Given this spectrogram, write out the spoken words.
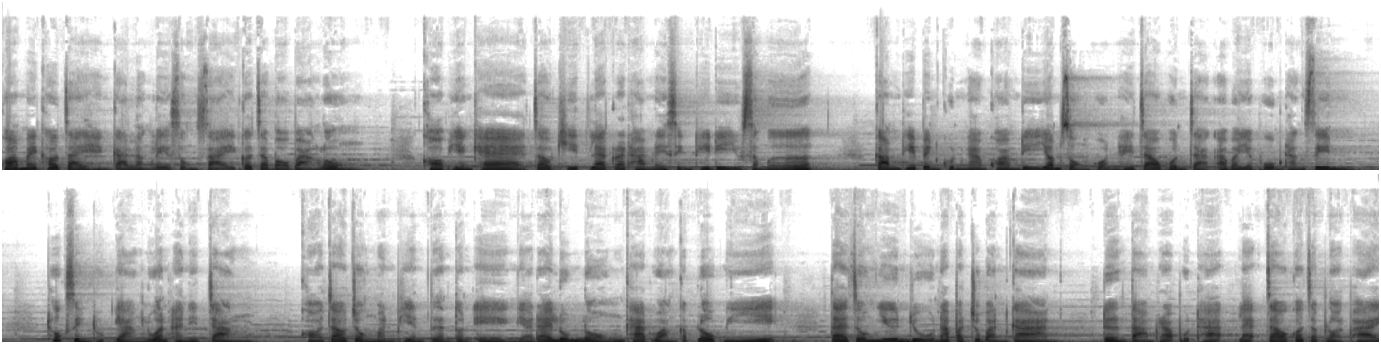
ความไม่เข้าใจแห่งการลังเลสงสัยก็จะเบาบางลง ขอเพียงแค่เจ้าคิดและกระทำในสิ่งที่ดีอยู่เสมอ กรรมที่เป็นคุณงามความดีย่อมส่งผลให้เจ้าพ้นจากอบายภูมิทั้งสิ้น ทุกสิ่งทุกอย่างล้วนอนิจจัง ขอเจ้าจงหมั่นเพียรเตือนตนเอง อย่าได้ลุ่มหลงคาดหวังกับโลกนี้ แต่จงยืนอยู่ณปัจจุบันการ เดินตามพระพุทธและเจ้าก็จะปลอดภัย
